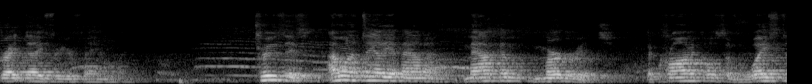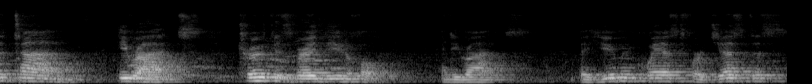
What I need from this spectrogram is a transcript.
Great day for your family. Truth is, I want to tell you about a Malcolm Muggeridge, the Chronicles of Wasted Time. He writes, Truth is very beautiful. And he writes, The human quest for justice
